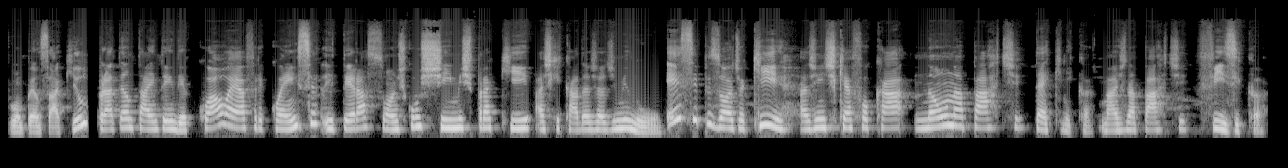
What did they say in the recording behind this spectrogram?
vão pensar aquilo, para tentar entender qual é a frequência e ter ações com os times para que as quicadas já diminuam. Esse episódio aqui, a gente quer focar não na parte técnica, mas na parte física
